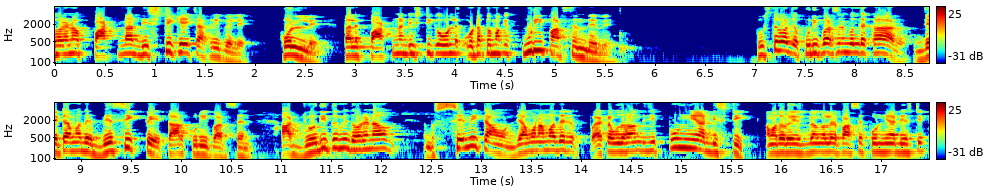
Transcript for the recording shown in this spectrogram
ধরে নাও পাটনা ডিস্ট্রিক্টে চাকরি পেলে, করলে, তাহলে পাটনা ডিস্ট্রিক্টে করলে ওটা তোমাকে কুড়ি পার্সেন্ট দেবে। বুঝতে পারছ? কুড়ি পার্সেন্ট বলতে কার? যেটা আমাদের বেসিক পে তার কুড়ি পার্সেন্ট আর যদি তুমি ধরে নাও সেমি টাউন যেমন আমাদের একটা উদাহরণ দিচ্ছি, পূর্ণিয়া ডিস্ট্রিক্ট আমাদের ওয়েস্ট বেঙ্গলের পাশে পূর্ণিয়া ডিস্ট্রিক্ট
